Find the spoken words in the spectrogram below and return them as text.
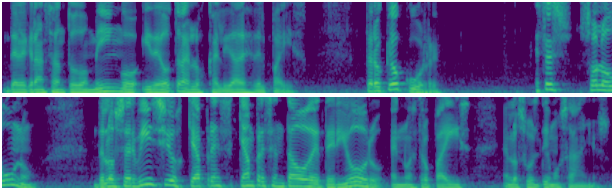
del Gran Santo Domingo y de otras localidades del país. Pero ¿qué ocurre? Este es solo uno de los servicios que, que han presentado deterioro en nuestro país en los últimos años.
